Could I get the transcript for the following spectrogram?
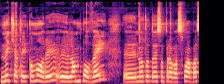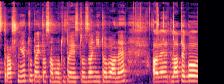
mycia tej komory lampowej, no to to jest oprawa słaba strasznie. Tutaj to samo, tutaj jest to zanitowane, ale dlatego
